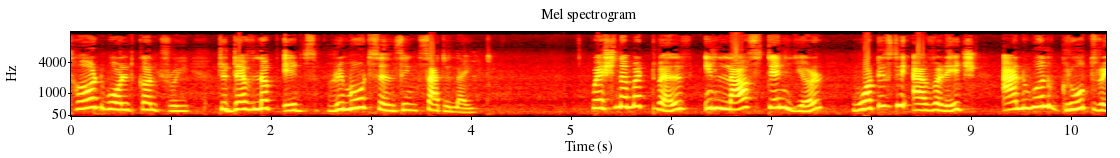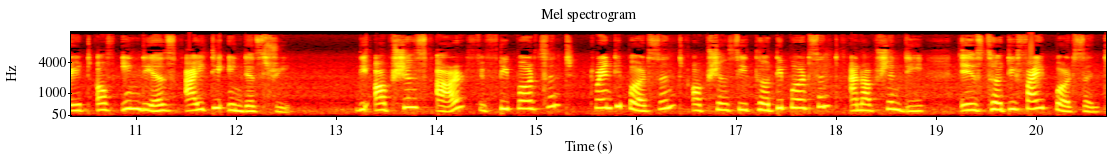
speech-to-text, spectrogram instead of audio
third world country to develop its remote sensing satellite. Question number 12. In last 10 year, what is the average annual growth rate of India's IT industry? The options are 50%, 20%, option C 30% and option D is 35%.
